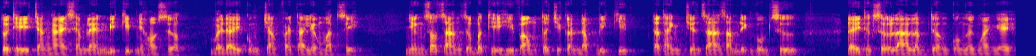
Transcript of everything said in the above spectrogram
Tôi thì chẳng ngại xem lén bí kíp nhà họ Dược, bởi đây cũng chẳng phải tài liệu mật gì. Nhưng rõ ràng Dược Bất Thị hy vọng tôi chỉ cần đọc bí kíp đã thành chuyên gia giám định gốm sứ. Đây thực sự là lầm tưởng của người ngoài nghề.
